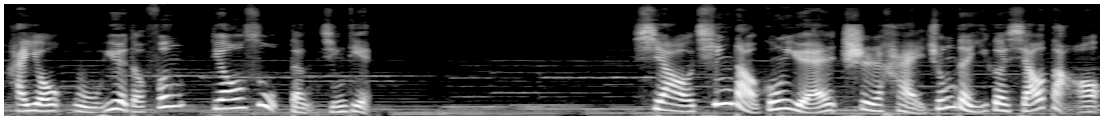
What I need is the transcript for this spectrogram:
还有五月的风雕塑等景点。小青岛公园是海中的一个小岛。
